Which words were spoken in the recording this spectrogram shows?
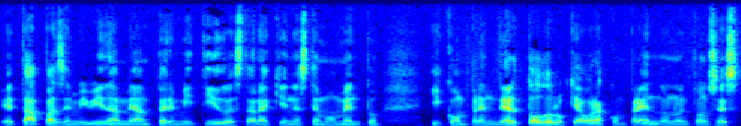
etapas de mi vida me han permitido estar aquí en este momento y comprender todo lo que ahora comprendo, ¿no? Entonces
